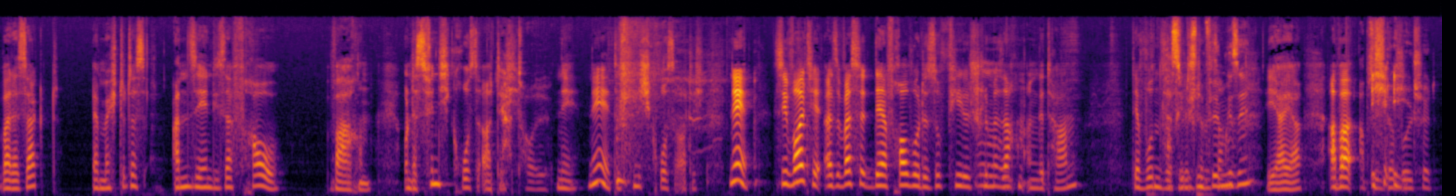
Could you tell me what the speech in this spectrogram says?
weil er sagt, er möchte das Ansehen dieser Frau wahren. Und das finde ich großartig. Ja, toll. Nee, nee, das finde ich großartig. Nee, sie wollte, also weißt du, der Frau wurde so viel schlimme Sachen angetan. Der wurden so Hast du diesen Film Sachen. gesehen? Ja, ja. Aber ich, Absoluter ich, Bullshit. Mhm.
